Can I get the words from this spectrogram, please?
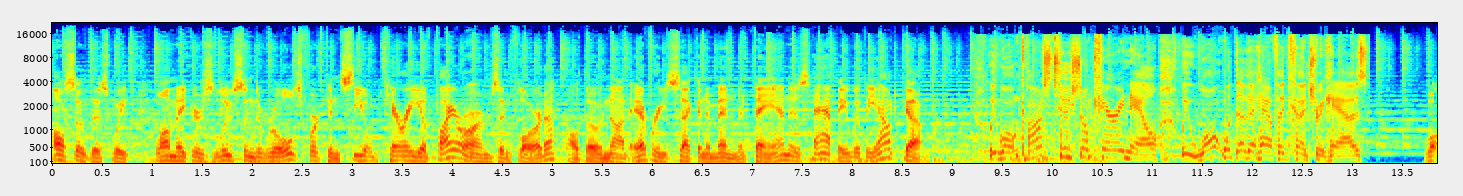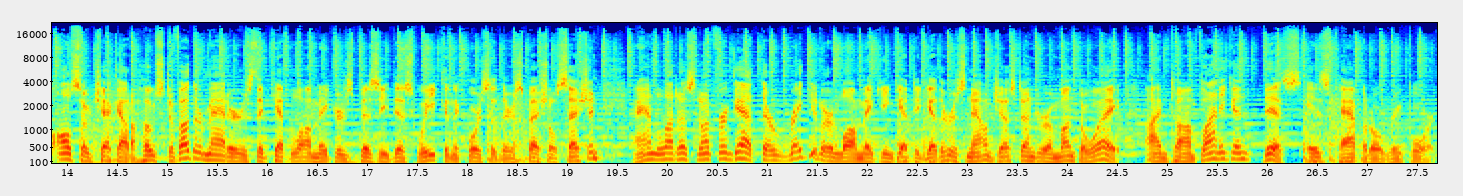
Also, this week, lawmakers loosened the rules for concealed carry of firearms in Florida, although not every Second Amendment fan is happy with the outcome. We want constitutional carry now. We want what the other half of the country has. We'll also check out a host of other matters that kept lawmakers busy this week in the course of their special session. And let us not forget their regular lawmaking get together is now just under a month away. I'm Tom Flanagan. This is Capitol Report.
